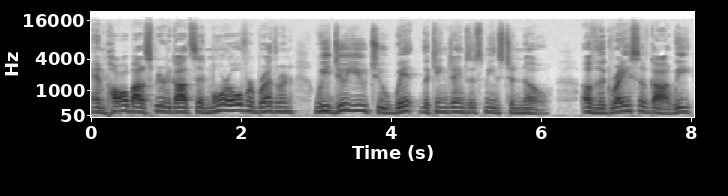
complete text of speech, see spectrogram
and Paul by the spirit of God said moreover brethren we do you to wit the King James this means to know of the grace of God. We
